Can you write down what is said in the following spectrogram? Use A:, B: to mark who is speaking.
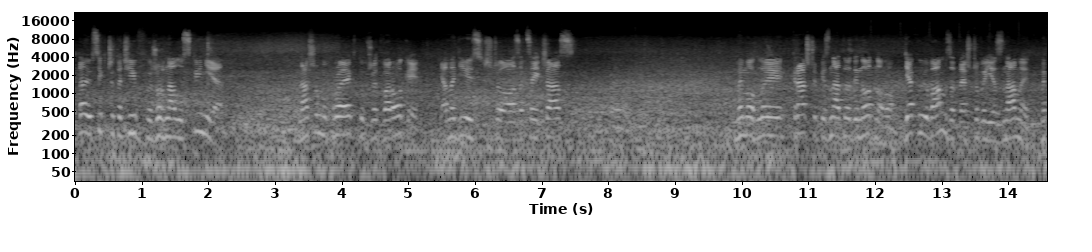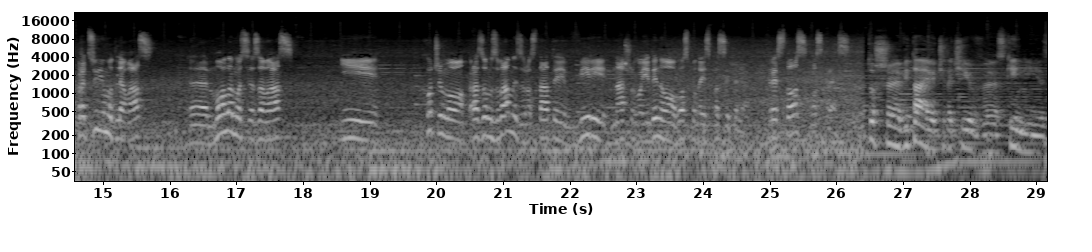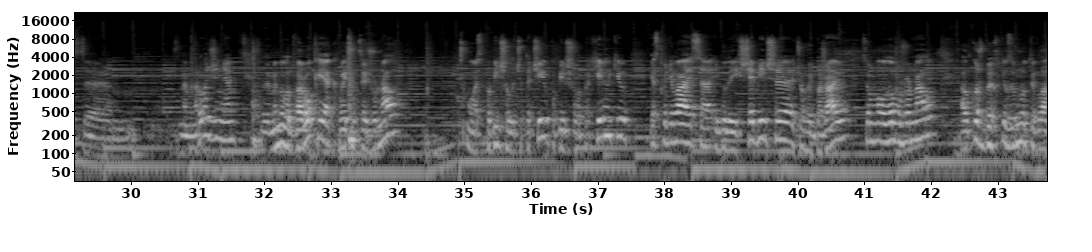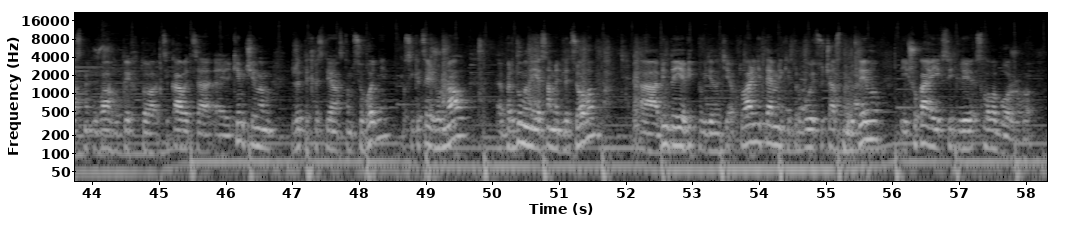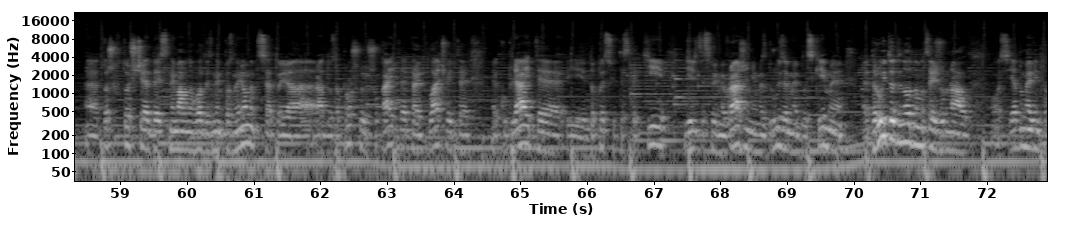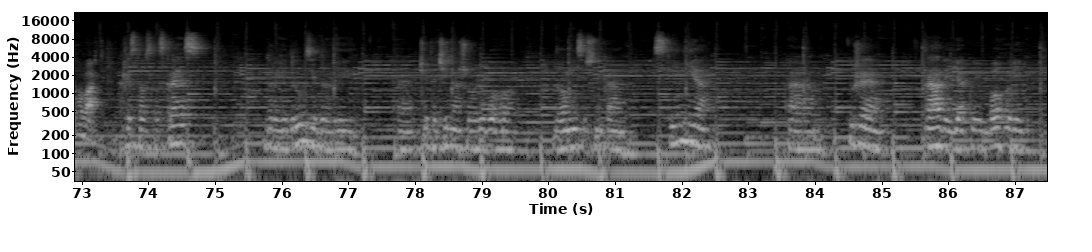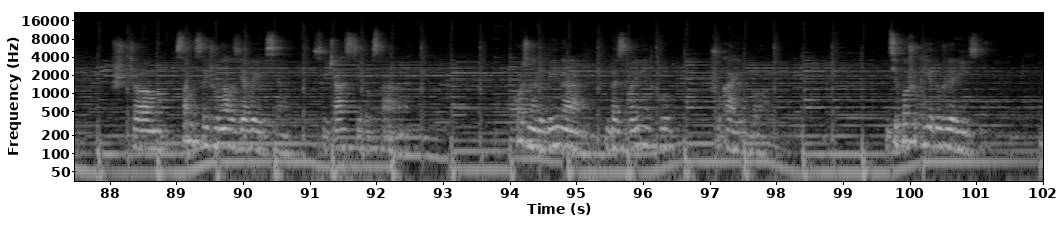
A: Вітаю всіх читачів журналу Скинія. Нашому проекту вже два роки. Я надіюсь, що за цей час е, ми могли краще пізнати один одного. Дякую вам за те, що ви є з нами. Ми працюємо для вас, е, молимося за вас і хочемо разом з вами зростати в вірі нашого єдиного Господа і Спасителя. Христос Воскрес!
B: Тож е, вітаю читачів е, з Кенії з, е, з днем народження. Минуло два роки, як вийшов цей журнал. Ось побільшало читачів, побільшало прихильників, я сподіваюся, і буде їх ще більше, чого й бажаю цьому молодому журналу. Але також би хотів звернути власне увагу тих, хто цікавиться, е, яким чином жити християнством сьогодні, оскільки цей журнал е, придуманий є саме для цього. Він дає відповіді на ті актуальні теми, які турбують сучасну людину, і шукає їх в світлі Слова Божого. Е, Тож, хто ще десь не мав нагоди з ним познайомитися, то я радо запрошую, шукайте, передплачуйте, е, купляйте і дописуйте статті, діліться своїми враженнями з друзями, близькими, е, даруйте один одному цей журнал. Ось я думаю, він того вартий.
C: Христос Воскрес! Дорогі друзі, дорогі читачі нашого любого двомісячника Скінія. Дуже радий, дякую Богові, що саме цей журнал з'явився в сучасні обставини. Кожна людина без винятку шукає Бога. І ці пошуки є дуже різні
